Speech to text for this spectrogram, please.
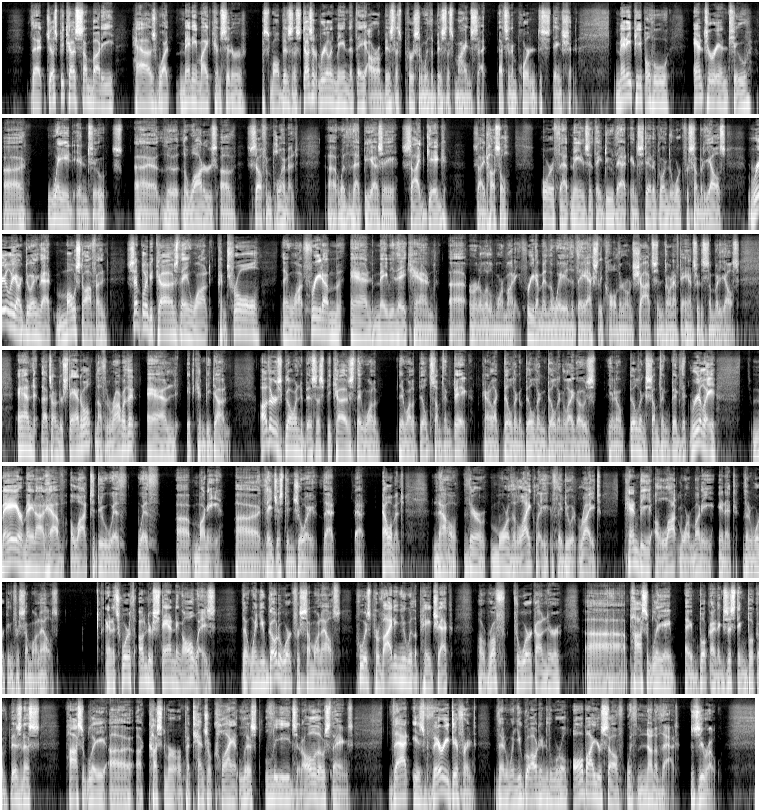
that just because somebody has what many might consider a small business doesn't really mean that they are a business person with a business mindset. That's an important distinction. Many people who enter into, uh, wade into uh, the the waters of self employment uh, whether that be as a side gig, side hustle, or if that means that they do that instead of going to work for somebody else, really are doing that most often simply because they want control, they want freedom, and maybe they can uh, earn a little more money. Freedom in the way that they actually call their own shots and don't have to answer to somebody else. And that's understandable, nothing wrong with it, and it can be done. Others go into business because they want to they want to build something big, kind of like building a building, building Legos, you know, building something big that really may or may not have a lot to do with with uh, money. Uh, they just enjoy that that element. Now, they're more than likely, if they do it right, can be a lot more money in it than working for someone else. And it's worth understanding always that when you go to work for someone else who is providing you with a paycheck, a roof to work under, uh, possibly a, a book, an existing book of business, possibly a, a customer or potential client list, leads, and all of those things, that is very different than when you go out into the world all by yourself with none of that. Zero.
